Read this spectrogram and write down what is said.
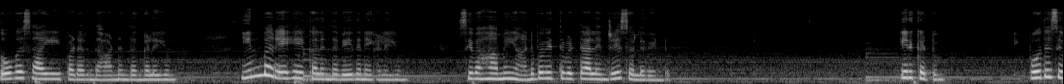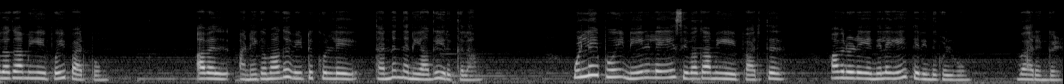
சோகசாயை படர்ந்த ஆனந்தங்களையும் இன்ப ரேகை கலந்த வேதனைகளையும் சிவகாமி அனுபவித்து விட்டால் என்றே சொல்ல வேண்டும். இருக்கட்டும் இப்போது சிவகாமியை போய் பார்ப்போம். அவள் அநேகமாக வீட்டுக்குள்ளே தன்னந்தனியாக இருக்கலாம். உள்ளே போய் நேரிலேயே சிவகாமியை பார்த்து அவளுடைய நிலையை தெரிந்து கொள்வோம். வாருங்கள்.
